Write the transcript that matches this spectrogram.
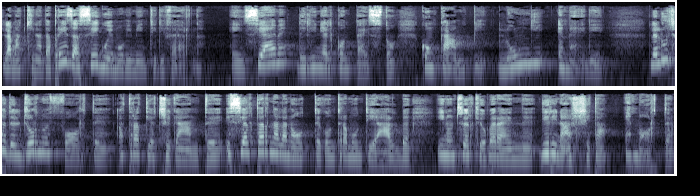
La macchina da presa segue i movimenti di Fern e insieme delinea il contesto, con campi lunghi e medi. La luce del giorno è forte, a tratti accecante, e si alterna la notte con tramonti e albe, in un cerchio perenne di rinascita e morte.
